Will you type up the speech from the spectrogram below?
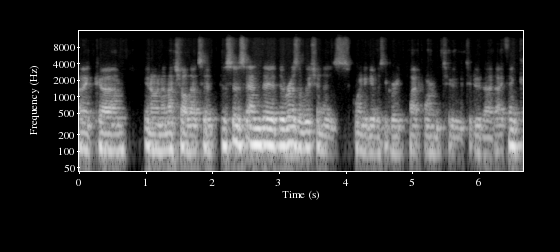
I think, um, you know, in a nutshell, that's it. This is, and the, the resolution is going to give us a great platform to, to do that. I think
